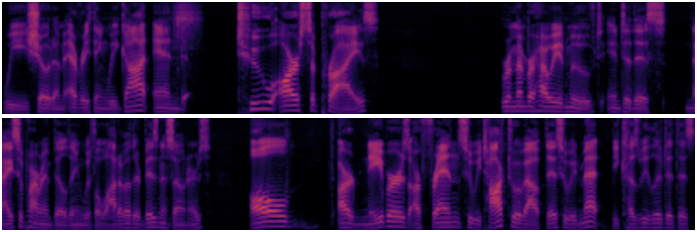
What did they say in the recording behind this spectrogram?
we showed them everything we got, and to our surprise, remember how we had moved into this nice apartment building with a lot of other business owners. All our neighbors, our friends who we talked to about this, who we'd met because we lived at this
